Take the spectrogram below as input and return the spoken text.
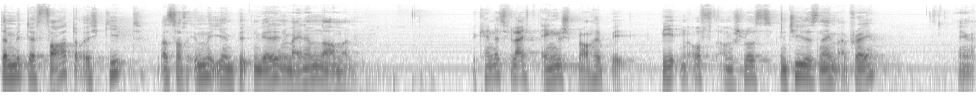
damit der Vater euch gibt, was auch immer ihr ihn bitten werdet, in meinem Namen. Kennen das vielleicht, Englischsprache beten oft am Schluss, in Jesus' name I pray. Amen.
